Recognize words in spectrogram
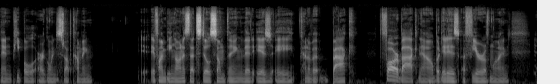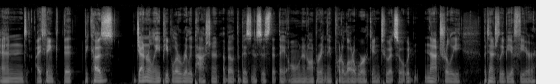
and people are going to stop coming. If I'm being honest, that's still something that is a kind of a back, far back now, but it is a fear of mine. And I think that because generally people are really passionate about the businesses that they own and operate and they put a lot of work into it so it would naturally potentially be a fear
